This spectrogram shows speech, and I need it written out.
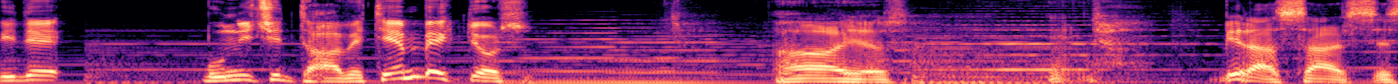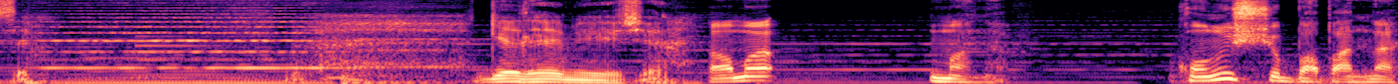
Bir de bunun için davetiye mi bekliyorsun? Hayır. Biraz sarsızım. Gelemeyeceğim. Ama Manav, konuş şu babanla.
